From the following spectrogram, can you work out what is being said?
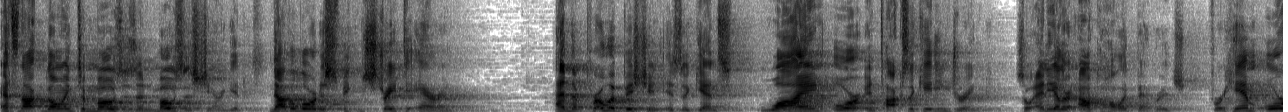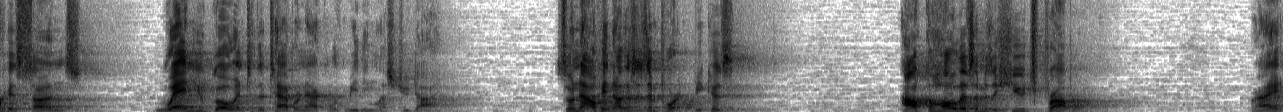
It's not going to Moses and Moses sharing it. Now the Lord is speaking straight to Aaron. And the prohibition is against wine or intoxicating drink, so any other alcoholic beverage, for him or his sons when you go into the tabernacle of meeting, lest you die. So now, okay, now this is important because alcoholism is a huge problem, right?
